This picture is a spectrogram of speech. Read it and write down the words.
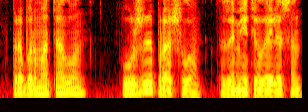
— пробормотал он. «Уже прошло», — заметил Эллисон.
